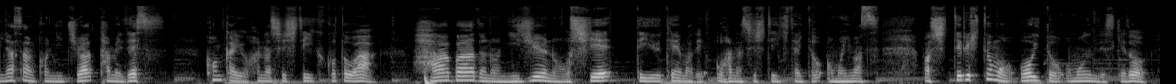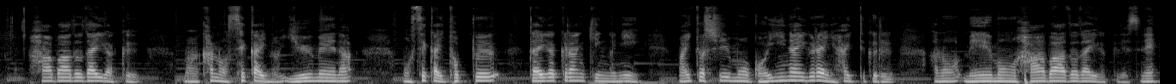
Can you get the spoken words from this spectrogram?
皆さんこんにちはタメです。今回お話ししていくことはハーバードの20の教えっていうテーマでお話ししていきたいと思います、まあ、知ってる人も多いと思うんですけどハーバード大学まあかの世界の有名なもう世界トップ大学ランキングに毎年もう5位以内ぐらいに入ってくるあの名門ハーバード大学ですね。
